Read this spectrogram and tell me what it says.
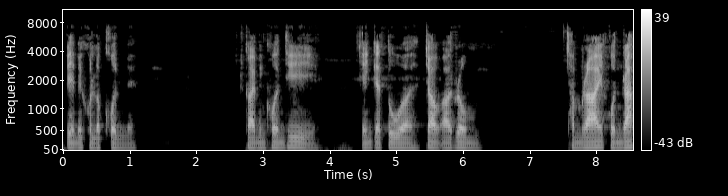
เปลี่ยนเป็นคนละคนเลย กลายเป็นคนที่ เห็นแก่ตัวเจ้าอารมณ์ทำร้ายคนรัก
